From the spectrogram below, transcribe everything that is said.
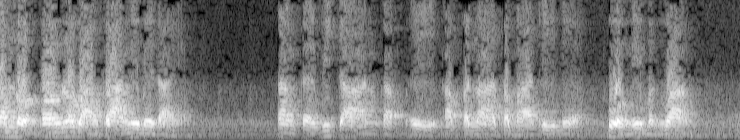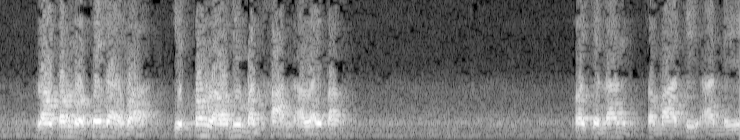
กำหนดตอนระหว่างกลางนี่ไม่ได้ ตั้งแต่วิจารณ์กับเออัปปนาสมาธิเนี่ยช่วงนี้มันว่าง เรากำหนดไม่ได้ว่าจิตของเรานี่มันผ่านอะไรบ้าง เพราะฉะนั้นสมาธิอันนี้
